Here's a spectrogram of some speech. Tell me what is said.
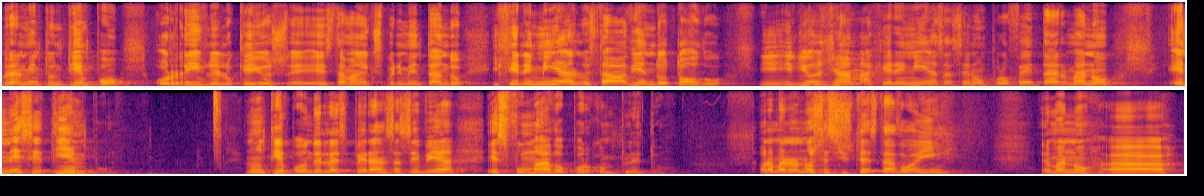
Realmente un tiempo horrible lo que ellos eh, estaban experimentando. Y Jeremías lo estaba viendo todo. Y Dios llama a Jeremías a ser un profeta, hermano, en ese tiempo. En un tiempo donde la esperanza se había esfumado por completo. Ahora, hermano, no sé si usted ha estado ahí, hermano, ah,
